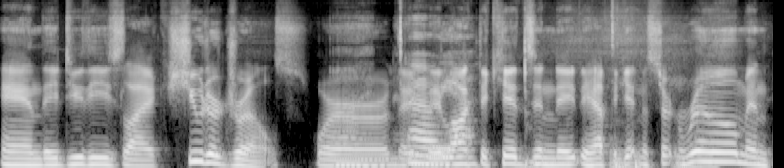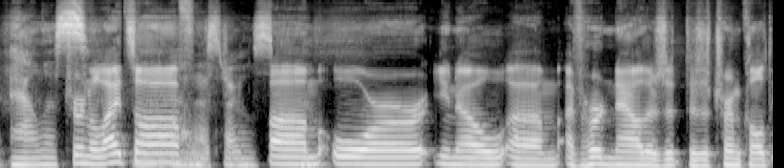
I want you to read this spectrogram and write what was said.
and they do these like shooter drills where they, Oh, they yeah. lock the kids and they, they have to get in a certain room and Alice. turn the lights off. Alice Um, or you know, um, I've heard now there's a there's a term called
